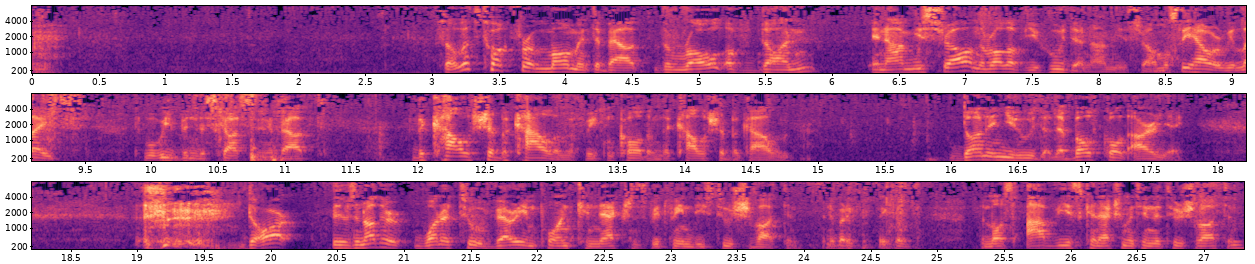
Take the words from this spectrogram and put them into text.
So let's talk for a moment about the role of Dun in Am Yisrael and the role of Yehuda in Am Yisrael. We'll see how it relates to what we've been discussing about the Kal Shebakalim, if we can call them the Kal Shebakalim. Dun and Yehuda, they're both called Aryeh. there are, there's another one or two very important connections between these two Shvatim. Anybody can think of the most obvious connection between the two Shvatim?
